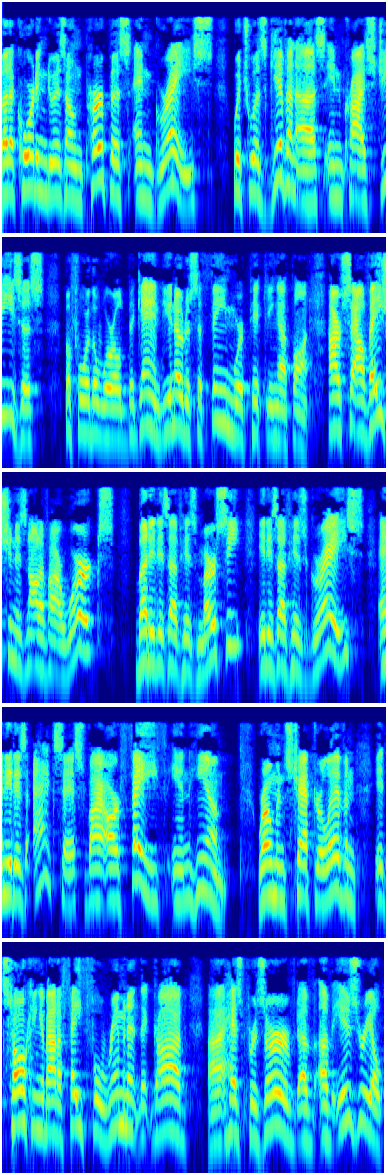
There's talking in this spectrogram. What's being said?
but according to his own purpose and grace, which was given us in Christ Jesus before the world began. Do you notice a theme we're picking up on? Our salvation is not of our works, but it is of His mercy, it is of His grace, and it is accessed by our faith in Him. Romans chapter 11, it's talking about a faithful remnant that God uh, has preserved of, of Israel,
